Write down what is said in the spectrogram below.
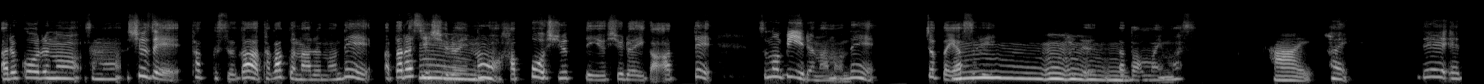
アルコールのその酒税タックスが高くなるので新しい種類の発泡酒っていう種類があってそのビールなのでちょっと安いビうんうんうんうんールだと思います。はい。はい。でえっ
